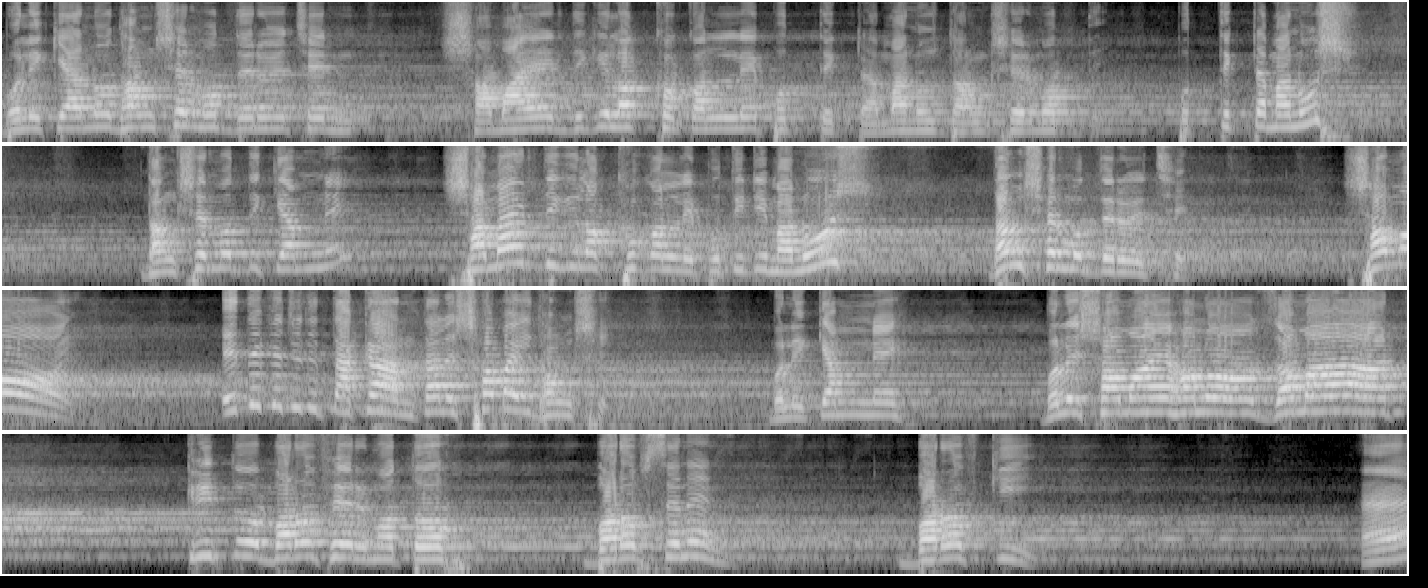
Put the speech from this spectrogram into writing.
বলি, কেন ধ্বংসের মধ্যে রয়েছেন? সময়ের দিকে লক্ষ্য করলে প্রত্যেকটা মানুষ ধ্বংসের মধ্যে, প্রত্যেকটা মানুষ ধ্বংসের মধ্যে কেমনে? সময়ের দিকে লক্ষ্য করলে প্রতিটি মানুষ ধ্বংসের মধ্যে রয়েছে। সময়, এদিকে যদি তাকান, তাহলে সবাই ধ্বংসে। বলে, কেমনে? বলে, সময় হলো জমাট, কৃত বরফের মতো। বরফ চেনেন? বরফ কি? হ্যাঁ?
